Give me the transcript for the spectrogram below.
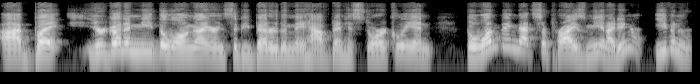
Uh, but you're going to need the long irons to be better than they have been historically. And the one thing that surprised me, and I didn't even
